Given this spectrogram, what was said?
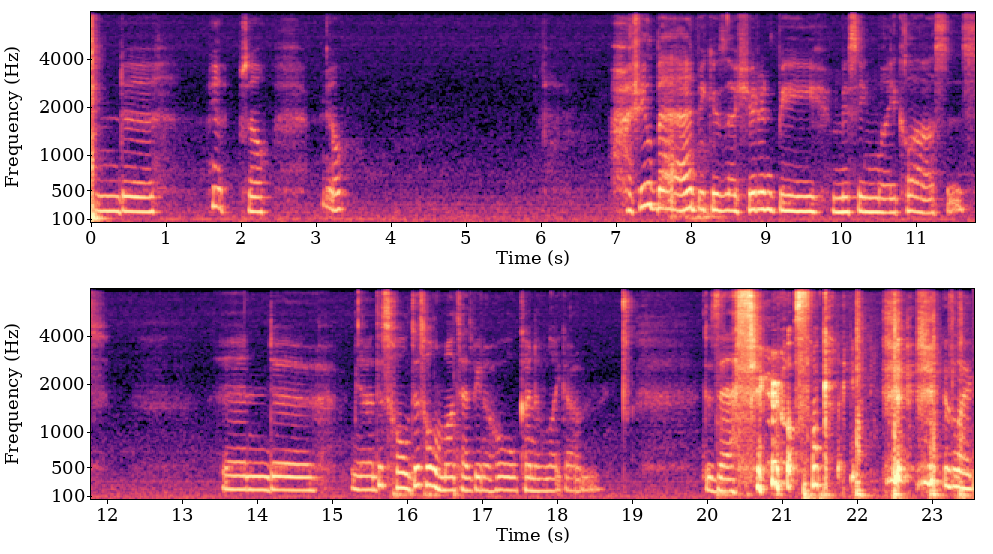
And uh, yeah, so you know I feel bad because I shouldn't be missing my classes. And uh, yeah, this whole this whole month has been a whole kind of like um disaster of some kind. it's like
